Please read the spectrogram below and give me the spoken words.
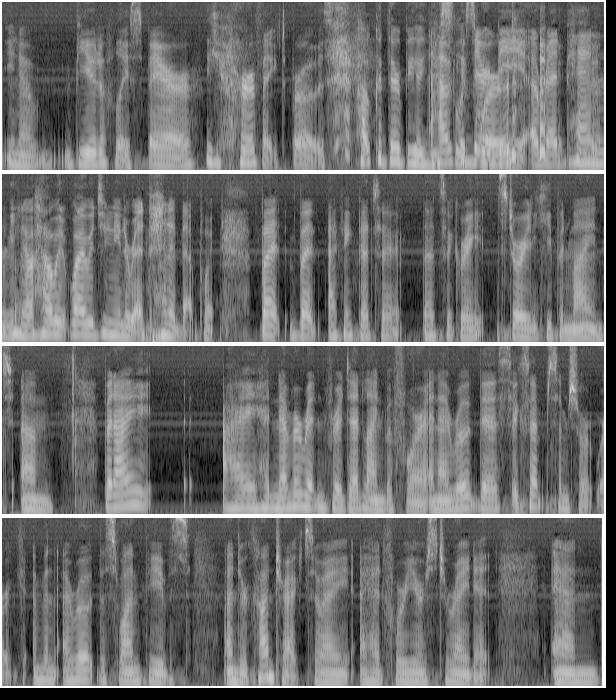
You know, beautifully spare, perfect prose. how could there be a useless word? How could there word? be a red pen? You know, how would, why would you need a red pen at that point? But but I think that's a that's a great story to keep in mind. Um, but I I had never written for a deadline before, and I wrote this except some short work. I mean, I wrote the Swan Thieves under contract, so I I had four years to write it, and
